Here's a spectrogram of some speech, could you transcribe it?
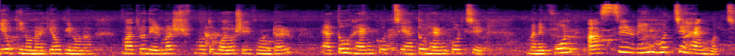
কেউ কিনো না, কেউ কিনো না। মাত্র দেড় মাস মতো বয়স এই ফোনটার এত হ্যাং করছে, এত হ্যাং করছে। মানে ফোন আসছে রিং হচ্ছে হ্যাং হচ্ছে।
